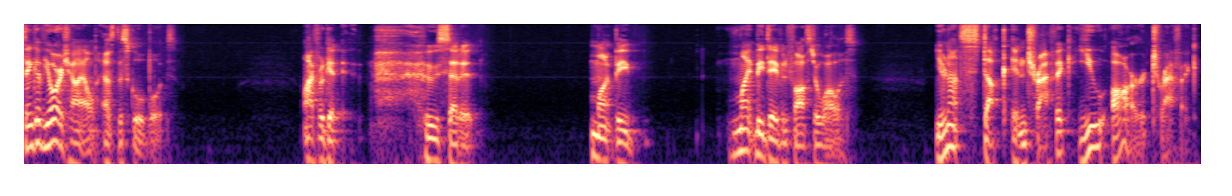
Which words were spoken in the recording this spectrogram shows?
think of your child as the schoolboys. I forget who said it. Might be might be David Foster Wallace. You're not stuck in traffic, you are traffic.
